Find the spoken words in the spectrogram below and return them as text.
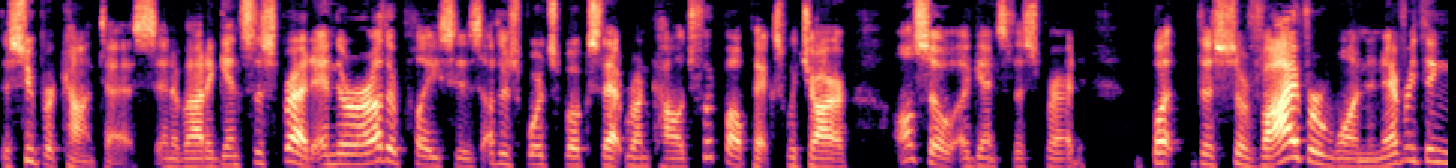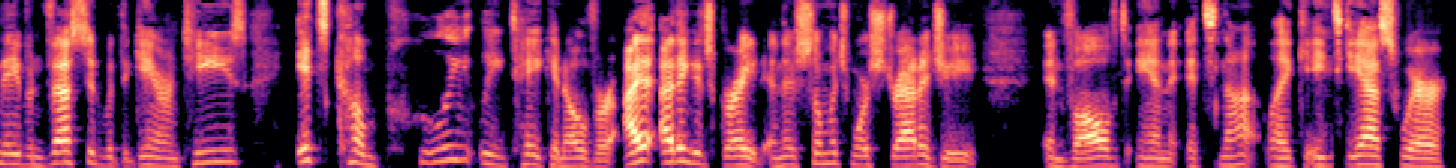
the super contests and about against the spread. And there are other places, other sports books that run college football picks, which are also against the spread. But the survivor one and everything they've invested with the guarantees, it's completely taken over. I, I think it's great. And there's so much more strategy involved. And it's not like ATS where,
